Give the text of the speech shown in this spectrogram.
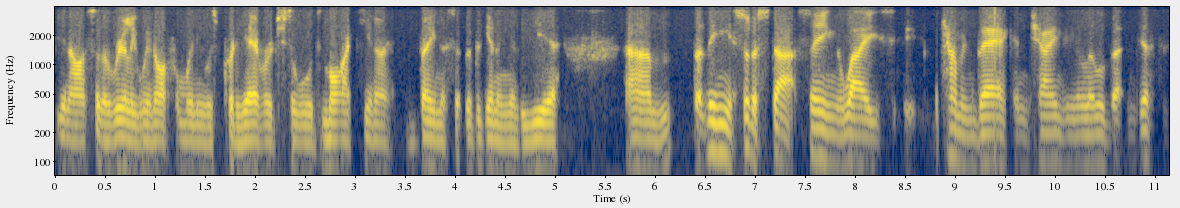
you know, I sort of really went off and when he was pretty average towards Mike, you know, Venus at the beginning of the year. Um, but then you sort of start seeing the ways coming back and changing a little bit and just his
